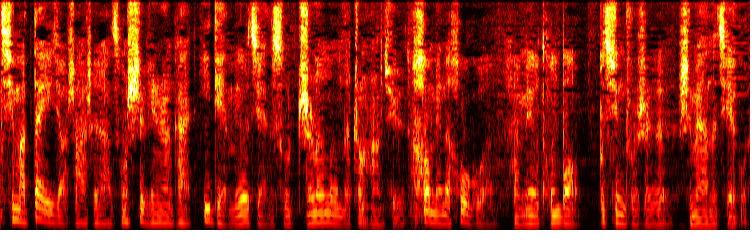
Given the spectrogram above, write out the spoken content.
起码带一脚刹车啊！从视频上看，一点没有减速，直愣愣的撞上去，后面的后果还没有通报，不清楚是个什么样的结果。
